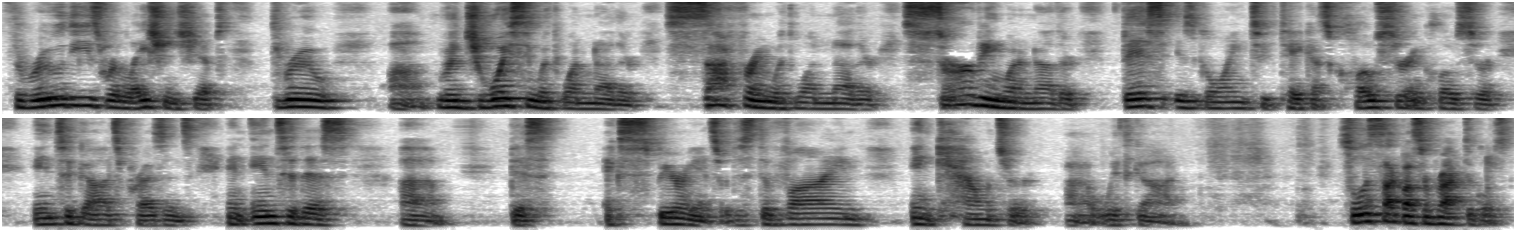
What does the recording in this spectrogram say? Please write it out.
through these relationships, through um, rejoicing with one another, suffering with one another, serving one another. This is going to take us closer and closer into God's presence and into this, um, this experience or this divine encounter uh, with God. So let's talk about some practicals.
